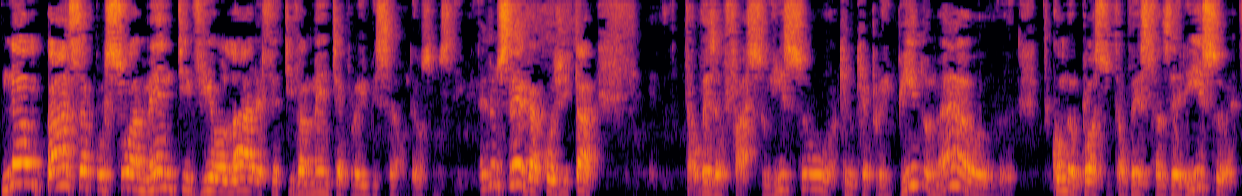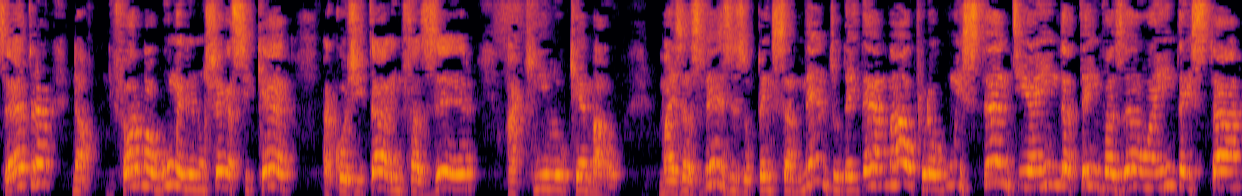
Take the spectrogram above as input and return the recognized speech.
não passa por sua mente violar efetivamente a proibição. Deus nos livre. Ele não chega a cogitar talvez eu faço isso, aquilo que é proibido, né? como eu posso talvez fazer isso, etc. Não, de forma alguma ele não chega sequer a cogitar em fazer aquilo que é mal. Mas às vezes o pensamento da ideia mal, por algum instante, ainda tem vazão, ainda está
